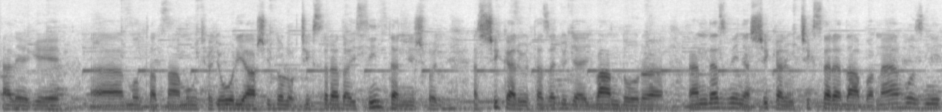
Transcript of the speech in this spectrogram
eléggé eh, mondhatnám úgy, hogy óriási dolog Csíkszeredai szinten is, hogy ez sikerült, ez egy ugye egy vándor eh, rendezvény, ez sikerült Csíkszeredában elhozni.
